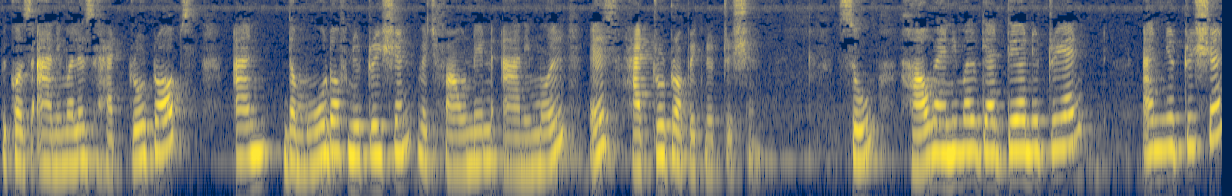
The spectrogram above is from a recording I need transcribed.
Because animal is heterotrophs and the mode of nutrition which found in animal is heterotrophic nutrition. So, how animal get their nutrient and nutrition?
